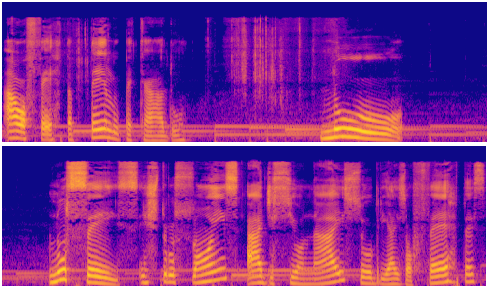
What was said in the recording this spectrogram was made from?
a oferta pelo pecado. No no 6, instruções adicionais sobre as ofertas,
